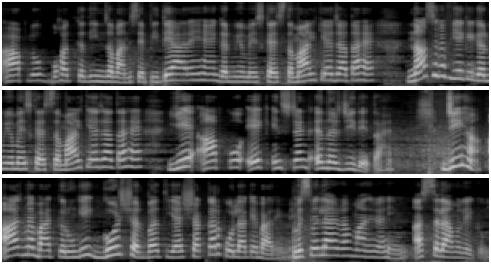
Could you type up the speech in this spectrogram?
आप लोग बहुत कदीम ज़माने से पीते आ रहे हैं। गर्मियों में इसका इस्तेमाल किया जाता है। ना सिर्फ़ ये कि गर्मियों में इसका इस्तेमाल किया जाता है, ये आपको एक इंस्टेंट एनर्जी देता है। जी हाँ आज मैं बात करूँगी गुड़ शरबत या शक्कर कोला के बारे में। बिस्मिल्लाहिर्रहमानिर्रहीम। अस्सलाम वालेकुम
